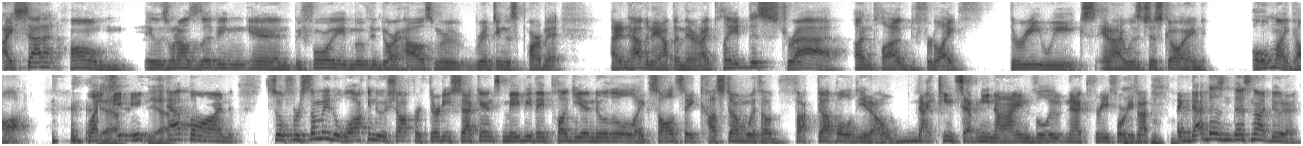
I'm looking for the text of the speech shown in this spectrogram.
I sat at home. It was when I was living in before we moved into our house and we were renting this apartment. I didn't have an amp in there, and I played this strat unplugged for like three weeks, and I was just going, "Oh my god!" Like Yeah, it, it yeah. kept on. So for somebody to walk into a shop for 30 seconds, maybe they plug you into a little like solid state custom with a fucked up old, you know, 1979 Volute neck 345. like that doesn't, that's not doing it.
